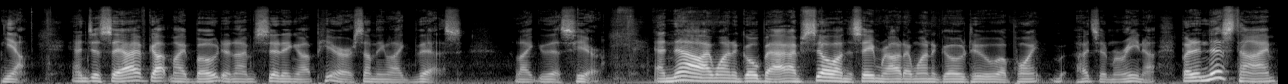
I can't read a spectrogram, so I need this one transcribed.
Yeah. And just say I've got my boat and I'm sitting up here, something like this, like this here. And now I want to go back. I'm still on the same route. I want to go to a Point Hudson Marina. But in this time,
